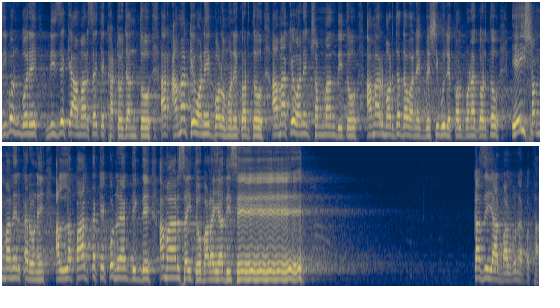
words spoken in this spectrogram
জীবন ভরে নিজেকে আমার চাইতে খাটো জানতো আর আমাকে অনেক বড় মনে করত, আমাকে অনেক সম্মান দিত, আমার মর্যাদা অনেক বেশি বলে কল্পনা করত। এই সম্মানের কারণে আল্লাহ পাক তাকে কোনো এক দিক দিয়ে আমার চাইতেও বাড়াইয়া দিছে। কাজেই আর বাড়বো না কথা,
